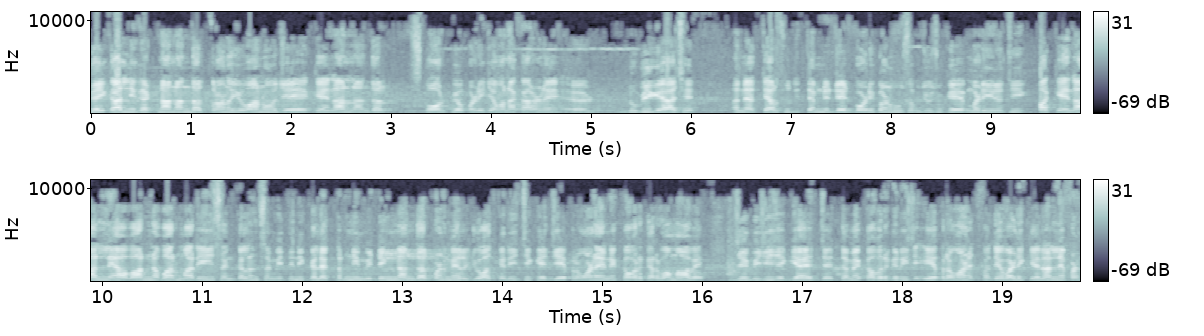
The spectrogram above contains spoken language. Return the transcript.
ગઈકાલની ઘટનાના અંદર ત્રણ યુવાનો જે કેનાલના અંદર સ્કોર્પિયો પડી જવાના કારણે ડૂબી ગયા છે અને અત્યાર સુધી તેમની ડેડ બોડી પણ હું સમજુ છું કે મળી નથી. કેનાલને અવારનવાર મારી સંકલન સમિતિની કલેક્ટરની મિટિંગના અંદર પણ મેં રજૂઆત કરી છે કે જે પ્રમાણે એને કવર કરવામાં આવે, જે બીજી જગ્યાએ જે તમે કવર કરી છે એ પ્રમાણે ફતેવાડી કેનાલને પણ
